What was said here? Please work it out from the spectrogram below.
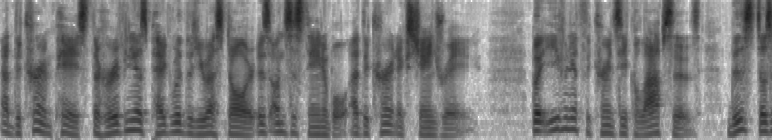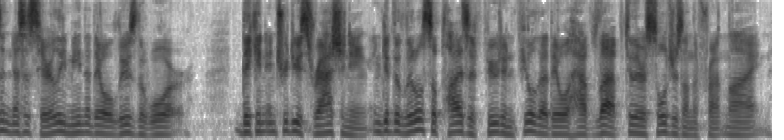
At the current pace, the hryvnias pegged with the US dollar is unsustainable at the current exchange rate. But even if the currency collapses, this doesn't necessarily mean that they will lose the war. They can introduce rationing and give the little supplies of food and fuel that they will have left to their soldiers on the front line.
